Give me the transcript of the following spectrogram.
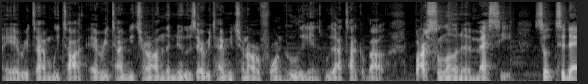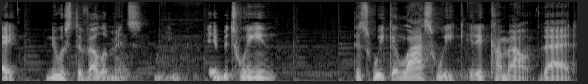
Like every time we talk, every time you turn on the news, every time you turn on Reformed Hooligans, we got to talk about Barcelona and Messi. So today, newest developments. In between this week and last week, it had come out that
